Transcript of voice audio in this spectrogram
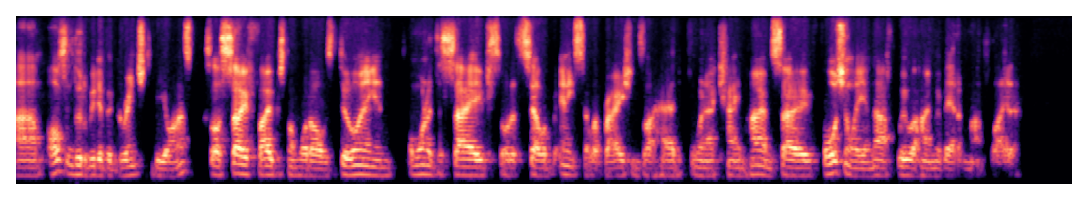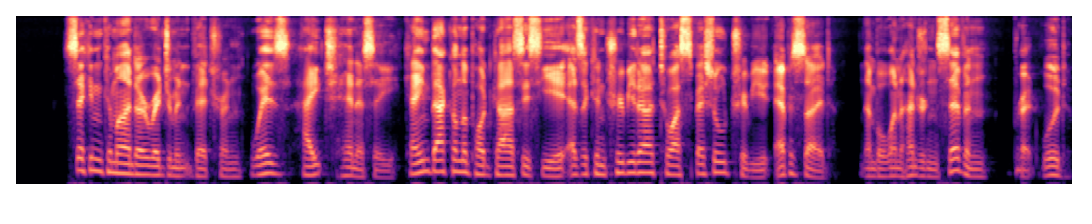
Um, I was a little bit of a Grinch, to be honest, because I was so focused on what I was doing and I wanted to save sort of any celebrations I had when I came home. So, fortunately enough, we were home about a month later. Second Commando Regiment veteran Wes H. Hennessy came back on the podcast this year as a contributor to our special tribute episode, number 107, Brett Wood.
